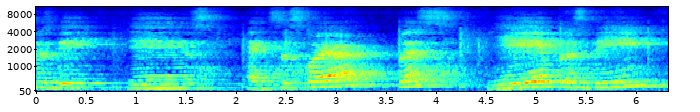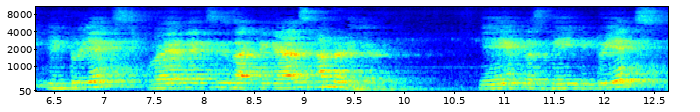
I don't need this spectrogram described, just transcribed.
plus b is x square plus a plus b into x where x is acting as 100 here. a plus b into x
